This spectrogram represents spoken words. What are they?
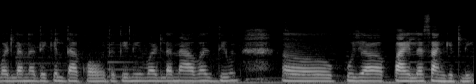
वडिलांना देखील दाखवावं. तर तिने वडिलांना आवाज देऊन पूजा पाहायला सांगितली.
